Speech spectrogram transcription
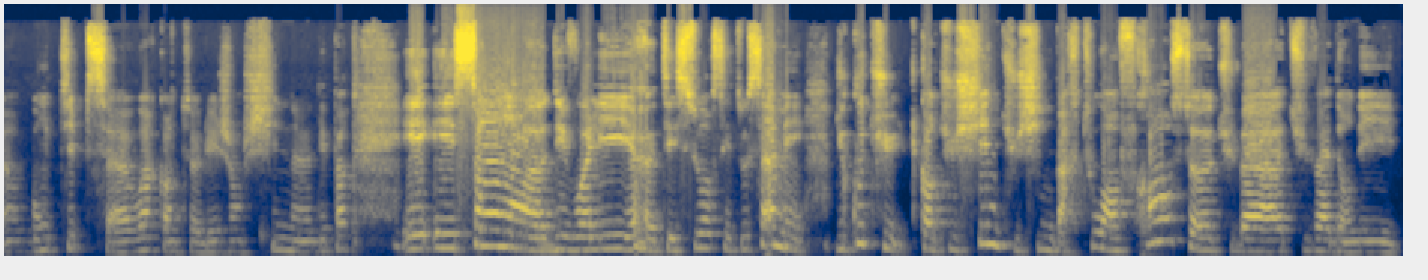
un bon tips à avoir quand euh, les gens chinent euh, des portes. Et, et sans euh, dévoiler euh, tes sources et tout ça, mais du coup tu quand tu chines, tu chines partout en France. euh, tu vas tu vas dans des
